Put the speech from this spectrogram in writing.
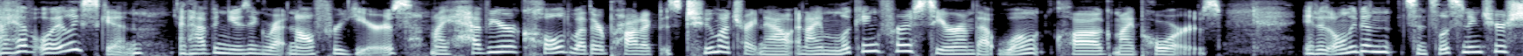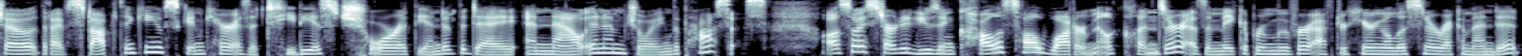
I have oily skin and have been using retinol for years. My heavier cold weather product is too much right now, and I'm looking for a serum that won't clog my pores. It has only been since listening to your show that I've stopped thinking of skincare as a tedious chore at the end of the day, and now am enjoying the process. Also, I started using Colosol Water Milk Cleanser as a makeup remover after hearing a listener recommend it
